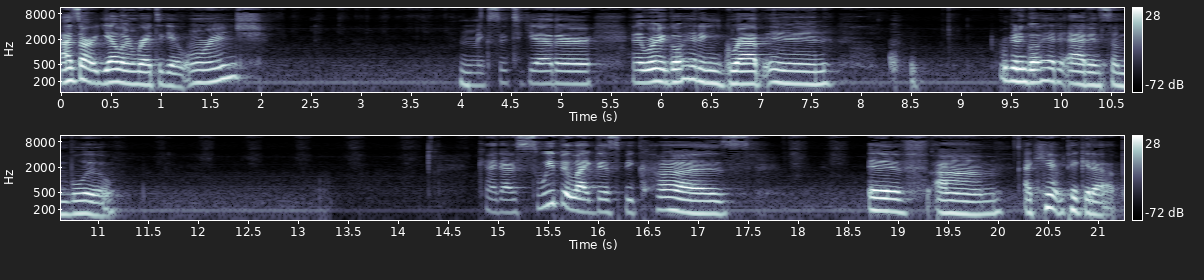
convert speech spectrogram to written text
I start yellow and red to get orange. Mix it together. And then we're going to go ahead and grab in, we're going to go ahead and add in some blue. Okay, I got to sweep it like this because if um, I can't pick it up.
